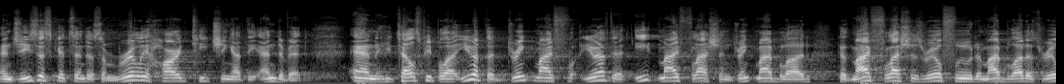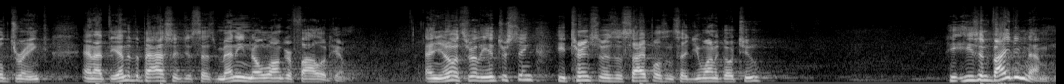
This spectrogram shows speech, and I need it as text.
And Jesus gets into some really hard teaching at the end of it. And he tells people that you have to drink my, you have to eat my flesh and drink my blood, because my flesh is real food and my blood is real drink. And at the end of the passage, it says, many no longer followed him. And you know what's really interesting? He turns to his disciples and said, You want to go too? He, he's inviting them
